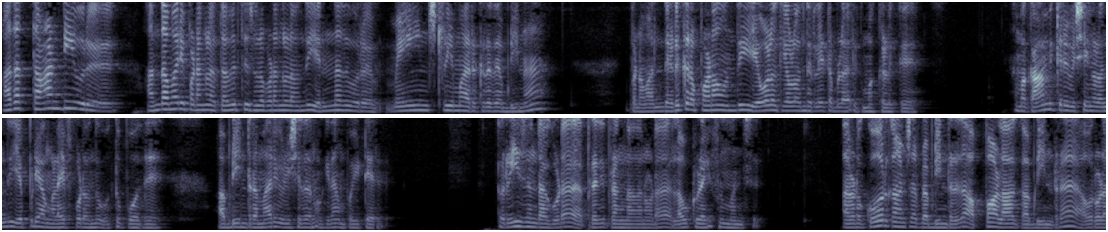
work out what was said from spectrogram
அதை தாண்டி ஒரு அந்த மாதிரி படங்களை தவிர்த்து சில படங்களில் வந்து என்னது ஒரு மெயின் ஸ்ட்ரீமாக இருக்கிறது அப்படின்னா இப்போ நம்ம அந்த எடுக்கிற படம் வந்து எவ்வளோக்கு எவ்வளோ வந்து ரிலேட்டபிளாக இருக்குது மக்களுக்கு? நம்ம காமிக்கிற விஷயங்கள் வந்து எப்படி அவங்க லைஃப் கூட வந்து ஒத்துப்போகுது? அப்படின்ற மாதிரி ஒரு விஷயத்தை நோக்கி தான் போயிட்டே இருக்குது இப்போ ரீசெண்டாக கூட பிரதீப் ரங்கநாதனோட லவ் டு லைஃப்னு வந்துச்சு. அதோட கோர் கான்செப்ட் அப்படின்றது அப்பா லாக் அப்படின்ற அவரோட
